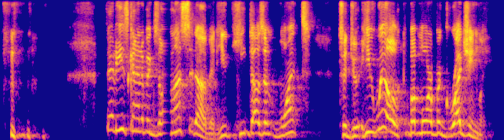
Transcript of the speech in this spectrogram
that he's kind of exhausted of it. He, he doesn't want to do, he will, but more begrudgingly.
